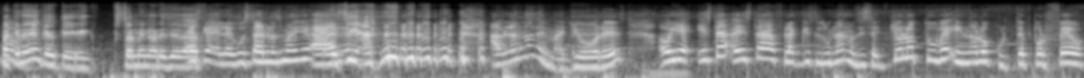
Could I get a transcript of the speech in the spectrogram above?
Para que no digan que, que son menores de edad. Es que le gustan los mayores. Eh, sí. Hablando de mayores, oye, esta, esta Flaquis Luna nos dice, yo lo tuve y no lo oculté por feo,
